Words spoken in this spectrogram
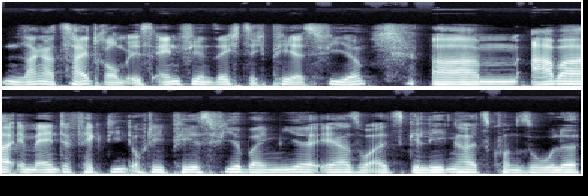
ein langer Zeitraum ist, N64, PS4. Ähm, aber im Endeffekt dient auch die PS4 bei mir eher so als Gelegenheitskonsole,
